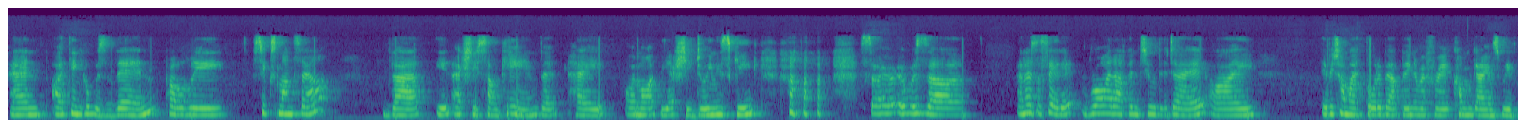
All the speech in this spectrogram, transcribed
And I think it was then, probably six months out, that it actually sunk in that hey, I might be actually doing this gig. so it was, uh, and as I said, it, right up until the day I, every time I thought about being a referee at Common Games with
